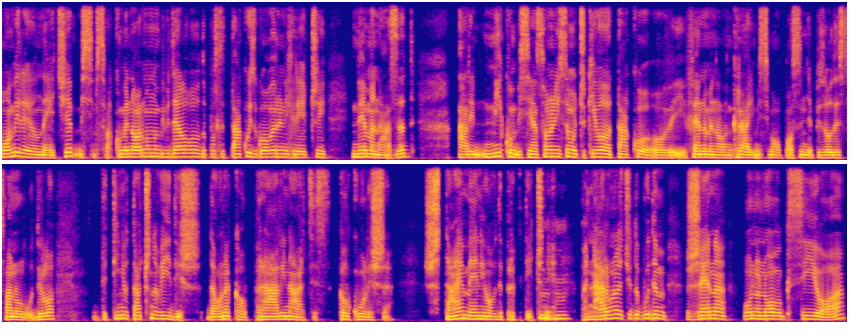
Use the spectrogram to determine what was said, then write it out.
pomire ili neće, mislim svakome normalno bi delovalo da posle tako izgovorenih reči nema nazad, ali niko, mislim ja stvarno nisam očekivala tako ovaj, fenomenalan kraj, mislim ovo poslednje epizode je stvarno ludilo, gde ti nju tačno vidiš da ona kao pravi narcis kalkuliše šta je meni ovde praktičnije. Mm -hmm. Pa naravno da ću da budem žena ono novog CEO-a,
